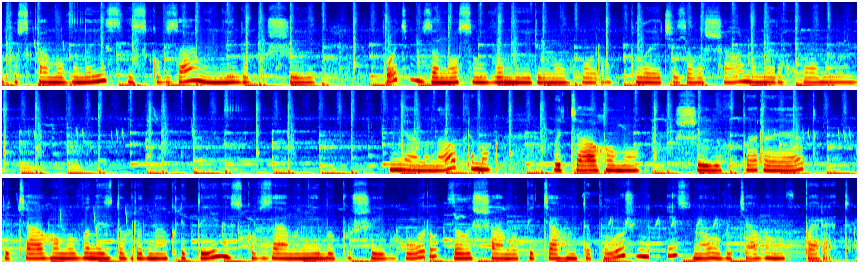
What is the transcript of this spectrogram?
опускаємо вниз і сковзаємо ніби по шиї. Потім заносимо, винирюємо вгору. Плечі залишаємо нерухомими. Міняємо напрямок, витягуємо шию вперед, підтягуємо вниз до грудної клітини, сковзаємо ніби по шиї вгору, залишаємо підтягнуте положення і знову витягуємо вперед.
